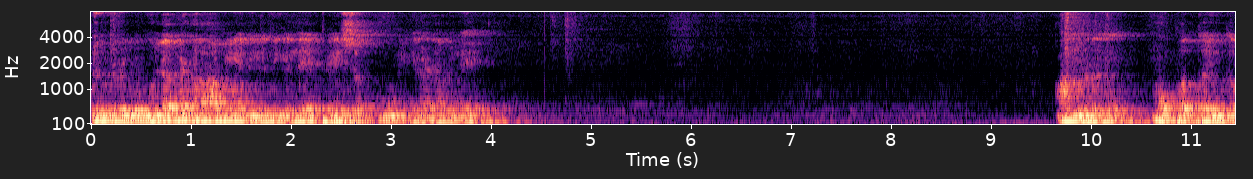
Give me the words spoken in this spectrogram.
இன்று உலகளாவிய ரீதியிலே பேசக்கூடிய அளவிலே அன்று முப்பத்தைந்து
